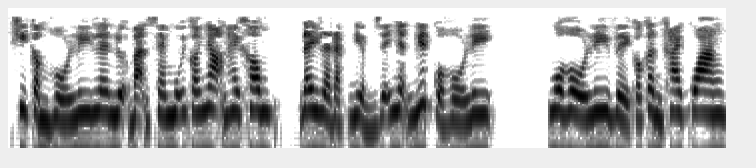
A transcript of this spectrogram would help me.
khi cầm hồ ly lên lựa bạn xem mũi có nhọn hay không, đây là đặc điểm dễ nhận biết của hồ ly. Mua hồ ly về có cần khai quang.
